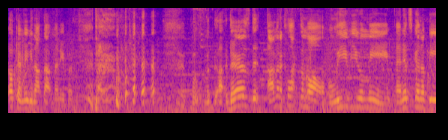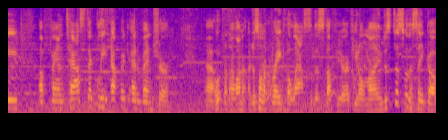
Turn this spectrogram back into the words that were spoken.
Okay, maybe not that many, but... but, but uh, there's the, I'm gonna collect them all, believe you me, and it's gonna be a fantastically epic adventure. Uh, oh, I want I just want to break the last of this stuff here, if you don't mind, just just for the sake of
